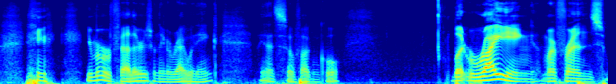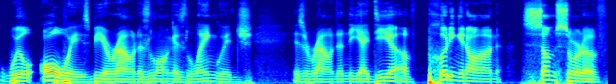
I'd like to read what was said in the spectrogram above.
you remember feathers when they were red with ink? I think that's so fucking cool. But writing, my friends, will always be around as long as language is around. And the idea of putting it on some sort of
